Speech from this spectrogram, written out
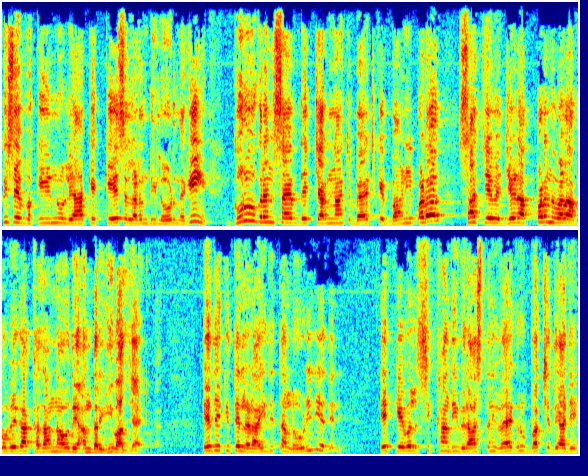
ਕਿਸੇ ਵਕੀਲ ਨੂੰ ਲਿਆ ਕੇ ਕੇਸ ਲੜਨ ਦੀ ਲੋੜ ਨਹੀਂ। ਗੁਰੂ ਗ੍ਰੰਥ ਸਾਹਿਬ ਦੇ ਚਰਨਾਂ 'ਚ ਬੈਠ ਕੇ ਬਾਣੀ ਪੜੋ ਸੱਚੇ ਵਿੱਚ ਜਿਹੜਾ ਪੜਨ ਵਾਲਾ ਹੋਵੇਗਾ, ਖਜ਼ਾਨਾ ਉਹਦੇ ਅੰਦਰ ਹੀ ਵਸ ਜਾਏਗਾ। ਇਹਦੇ ਕਿਤੇ ਲੜਾਈ ਦੀ ਤਾਂ ਲੋੜ ਹੀ ਨਹੀਂ ਇਹਦੇ ਲਈ। ਇਹ ਕੇਵਲ ਸਿੱਖਾਂ ਦੀ ਵਿਰਾਸਤ ਨਹੀਂ ਵੈਗੁਰੂ ਬਖਸ਼ ਦਿਆ ਜੇ।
